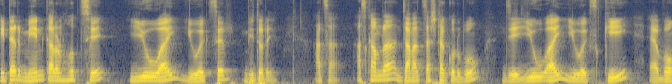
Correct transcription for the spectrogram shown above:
এটার মেন কারণ হচ্ছে ইউআই ইউএক্সের ভিতরে। আচ্ছা আজকে আমরা জানার চেষ্টা করব যে ইউআই ইউএক্স কী এবং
